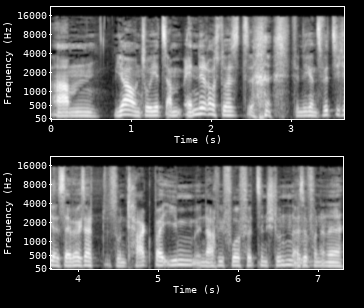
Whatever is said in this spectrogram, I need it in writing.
Ähm, ja, und so jetzt am Ende raus, du hast, finde ich ganz witzig, er hat selber gesagt, so ein Tag bei ihm nach wie vor 14 Stunden, also mhm. von einer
